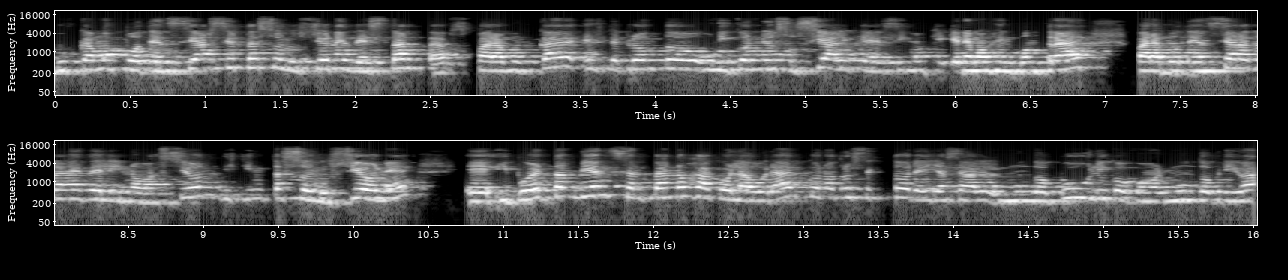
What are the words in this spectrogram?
buscamos potenciar ciertas soluciones de startups para buscar este pronto unicornio social que decimos que queremos encontrar, para potenciar a través de la innovación distintas soluciones eh, y poder también sentarnos a colaborar con otros sectores, ya sea el mundo público como el mundo privado,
